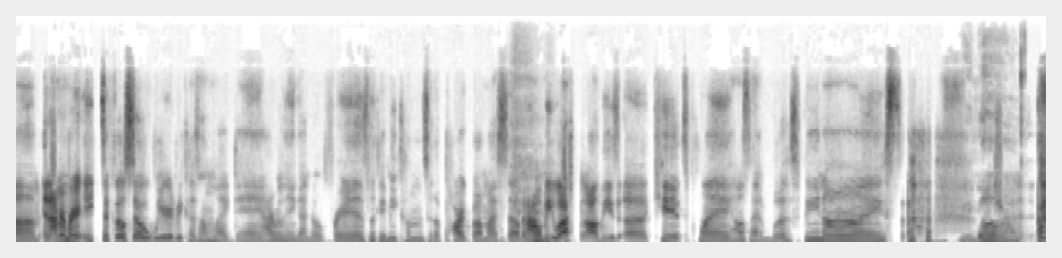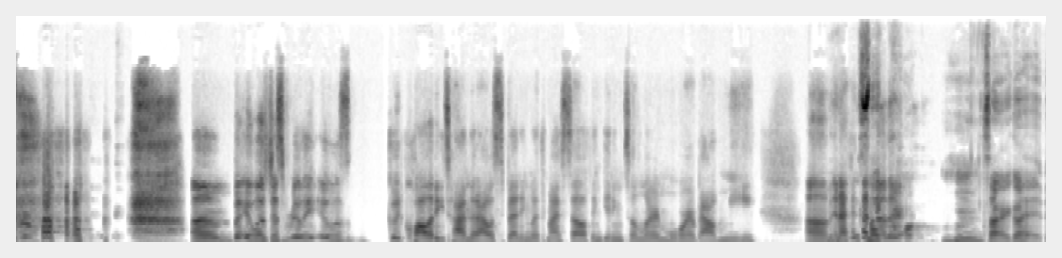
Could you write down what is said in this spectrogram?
Um, and I remember it used to feel so weird because I'm like, dang, I really ain't got no friends. Look at me coming to the park by myself. And I would be watching all these uh kids playing. I was like, must be nice. um, but it was just really, it was good quality time that I was spending with myself and getting to learn more about me. Um, and I think it's another like, mm-hmm. sorry, go ahead.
